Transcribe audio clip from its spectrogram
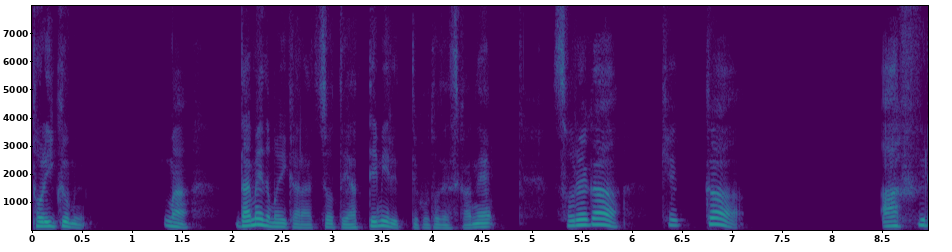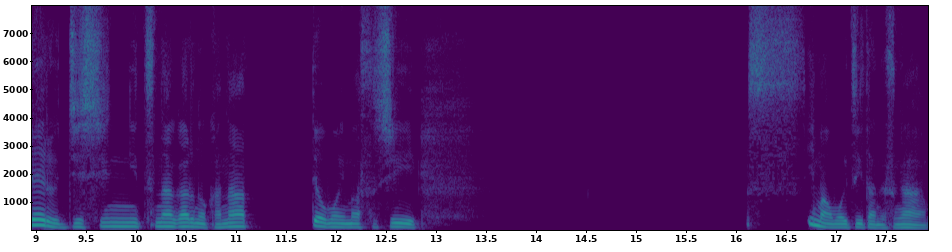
取り組む。まあ、ダメでもいいからちょっとやってみるってことですかね。それが結果、溢れる自信につながるのかなって思いますし、今思いついたんですが、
